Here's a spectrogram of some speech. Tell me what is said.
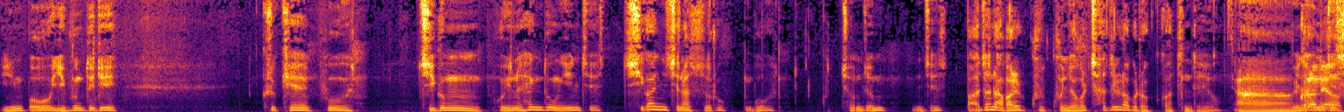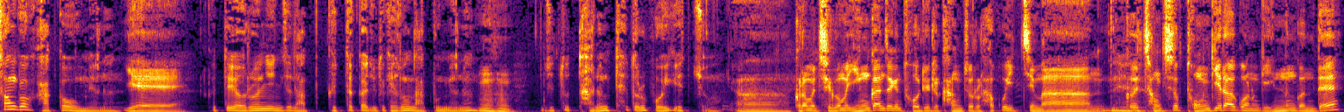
이뭐 이분들이 그렇게 뭐 지금 보이는 행동이 이제 시간이 지날수록 뭐 점점 이제 빠져나갈 구- 군역을 찾으려고 그럴 것 같은데요. 아, 왜냐하면 그러면 이제 선거가 가까우면은 예. 그때 여론이 이제 나 그때까지도 계속 나쁘면은 음흠. 이제 또 다른 태도를 보이겠죠. 아, 그러면 지금은 인간적인 도리를 강조를 하고 있지만 네. 그 정치적 동기라고 하는 게 있는 건데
